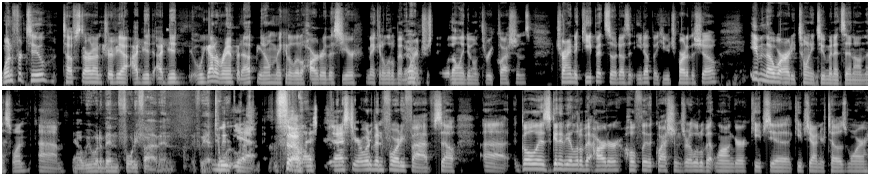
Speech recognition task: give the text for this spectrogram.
one for two, tough start on trivia. I did, I did. We got to ramp it up, you know, make it a little harder this year, make it a little bit more interesting with only doing three questions. Trying to keep it so it doesn't eat up a huge part of the show, even though we're already 22 minutes in on this one. Um, yeah, we would have been 45 in if we had two We- yeah. questions. So last, last year it would have been 45 so uh goal is going to be a little bit harder hopefully the questions are a little bit longer keeps you keeps you on your toes more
